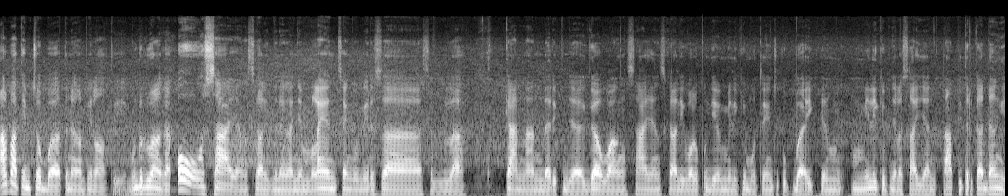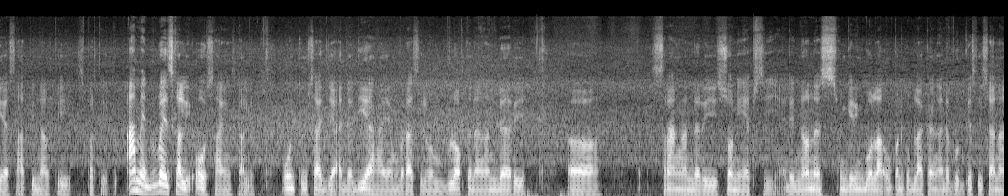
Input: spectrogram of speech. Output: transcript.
Alpha tim coba tendangan penalti. Mundur dua langkah oh sayang sekali tendangannya melenceng pemirsa. Sebelah kanan dari penjaga gawang sayang sekali walaupun dia memiliki mutu yang cukup baik dan memiliki penyelesaian tapi terkadang ya saat penalti seperti itu. Amin berbaik sekali. Oh sayang sekali. Untung saja ada dia yang berhasil memblok tendangan dari uh, serangan dari Sony FC ada Nones menggiring bola umpan ke belakang ada Burgess di sana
